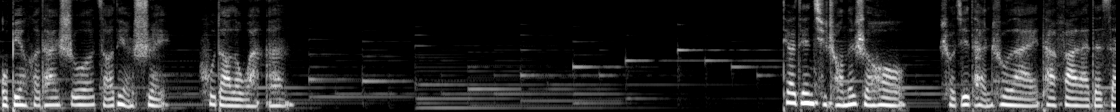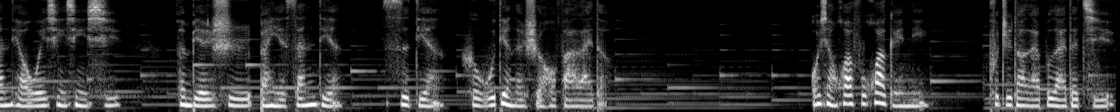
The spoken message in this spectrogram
我便和他说早点睡，互道了晚安。第二天起床的时候，手机弹出来，他发来的三条微信信息，分别是半夜三点、四点和五点的时候发来的。我想画幅画给你，不知道来不来得及。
